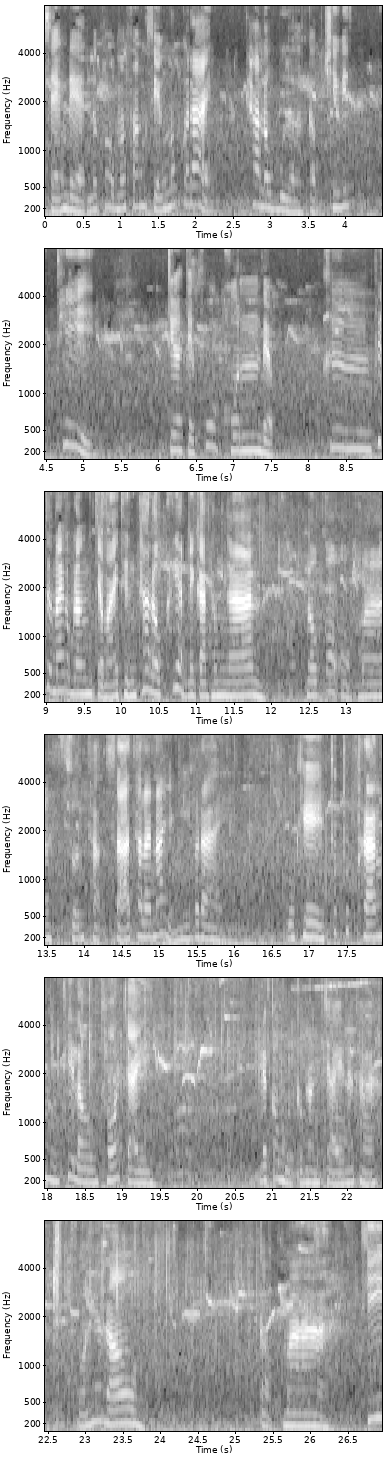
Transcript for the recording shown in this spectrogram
แสงแดดแล้วก็มาฟังเสียงนกก็ได้ ถ้าเราเบื่อกับชีวิตที่เจอแต่ผู้คนแบบ คือพี่ต้นไม้กำลังจะหมายถึงถ้าเราเครียดในการทำงาน เราก็ออกมาสวนสาธารณะอย่างนี้ก็ได้ โอเคทุกๆ ครั้งที่เราท้อใจ และก็หมดกำลังใจนะคะ ขอให้เรากลับมาที่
